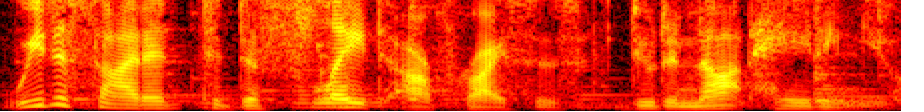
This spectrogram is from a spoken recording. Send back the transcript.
we decided to deflate our prices due to not hating you.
